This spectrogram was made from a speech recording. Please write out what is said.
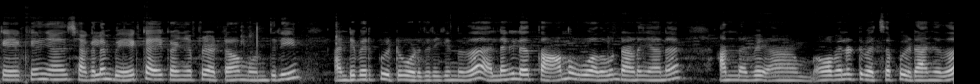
കേക്കിന് ഞാൻ ശകലം ബേക്കായി കഴിഞ്ഞപ്പോഴാട്ടോ മുന്തിരിയും അണ്ടിപ്പരിപ്പും ഇട്ട് കൊടുത്തിരിക്കുന്നത്. അല്ലെങ്കിൽ അത് താന്നു പോകും. അതുകൊണ്ടാണ് ഞാൻ അന്ന് ഓവനിട്ട് വെച്ചപ്പോൾ ഇടാഞ്ഞത്.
